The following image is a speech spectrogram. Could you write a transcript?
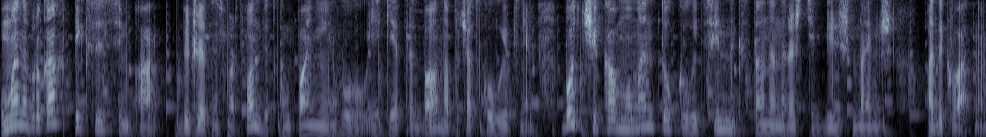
У мене в руках Pixel 7a, бюджетний смартфон від компанії Google, який я придбав на початку липня, бо чекав моменту, коли цінник стане нарешті більш-менш адекватним.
